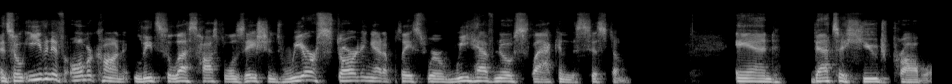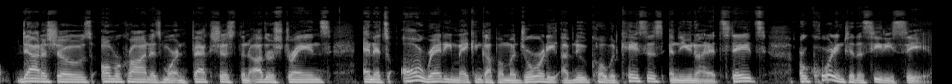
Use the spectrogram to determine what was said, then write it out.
And so, even if Omicron leads to less hospitalizations, we are starting at a place where we have no slack in the system. And that's a huge problem. Data shows Omicron is more infectious than other strains, and it's already making up a majority of new COVID cases in the United States, according to the CDC.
